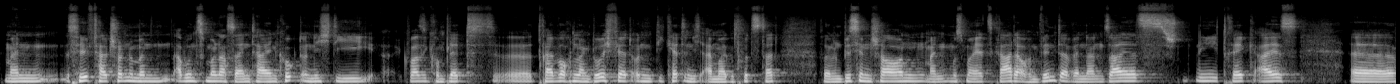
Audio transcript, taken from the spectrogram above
Ich meine, es hilft halt schon, wenn man ab und zu mal nach seinen Teilen guckt und nicht die quasi komplett äh, drei Wochen lang durchfährt und die Kette nicht einmal geputzt hat, sondern ein bisschen schauen, man muss man jetzt gerade auch im Winter, wenn dann Salz, Schnee, Dreck, Eis, äh,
